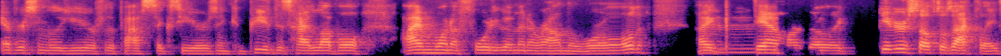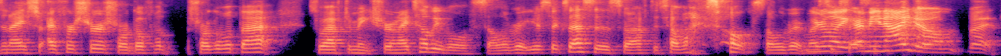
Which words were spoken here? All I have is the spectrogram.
every single year for the past six years and compete at this high level. I'm one of 40 women around the world. Like, mm-hmm. damn, Margaux, like give yourself those accolades. And I, I for sure struggle for, struggle with that. So I have to make sure. And I tell people celebrate your successes. So I have to tell myself celebrate my. You're successes. like, I mean, I don't, but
